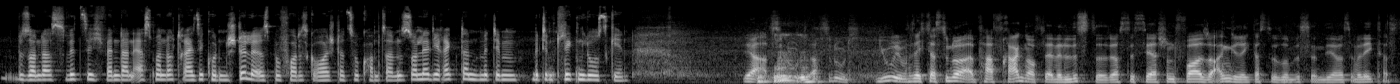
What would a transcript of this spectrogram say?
besonders witzig, wenn dann erstmal noch drei Sekunden Stille ist, bevor das Geräusch dazu kommt, sondern es soll ja direkt dann mit dem, mit dem Klicken losgehen. Ja, absolut, absolut. Juri, vielleicht hast du noch ein paar Fragen auf deiner Liste. Du hast es ja schon vorher so angeregt, dass du so ein bisschen dir was überlegt hast.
